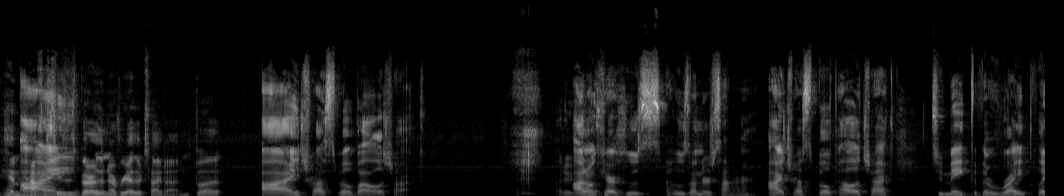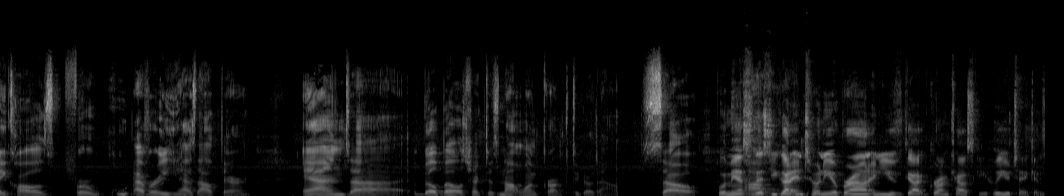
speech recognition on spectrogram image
him half the season is better than every other tight end, but I trust Bill Belichick. I do. I don't care who's who's under center. I trust Bill Belichick to make the right play calls for whoever he has out there, and uh, Bill Belichick does not want Gronk to go down. So, let me ask you this: You got Antonio Brown and you've got Gronkowski. Who are you taking?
